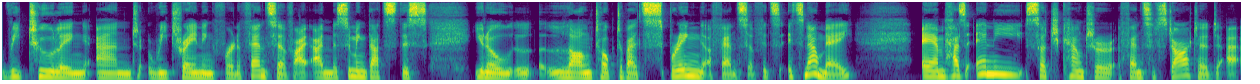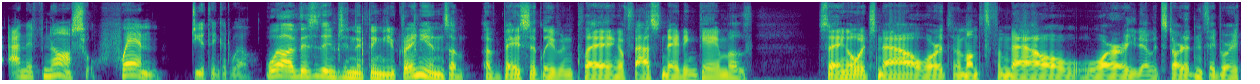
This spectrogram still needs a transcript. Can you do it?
retooling and retraining for an offensive. I, am assuming that's this, you know, long talked about spring offensive. It's it's now May. Um, has any such counter offensive started? And if not, when do you think it will? Well, this is the interesting thing. The Ukrainians have, have basically been playing a fascinating game of saying, oh, it's now, or it's in a month from now, or, you know, it started in February.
